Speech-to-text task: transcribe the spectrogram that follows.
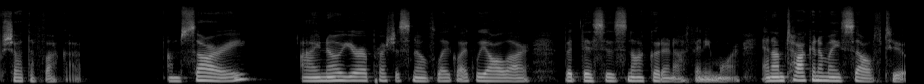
shut the fuck up. I'm sorry. I know you're a precious snowflake like we all are, but this is not good enough anymore. And I'm talking to myself too.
